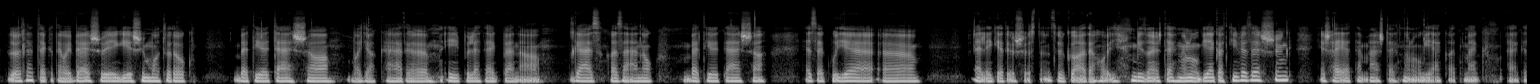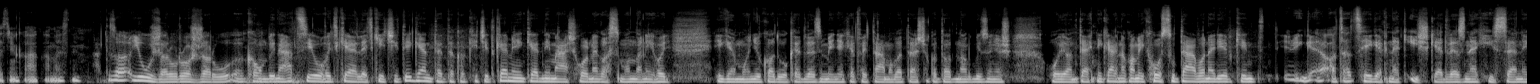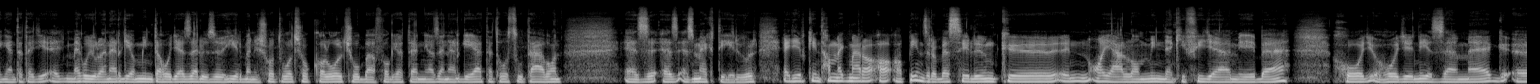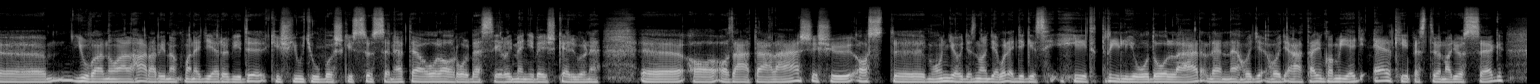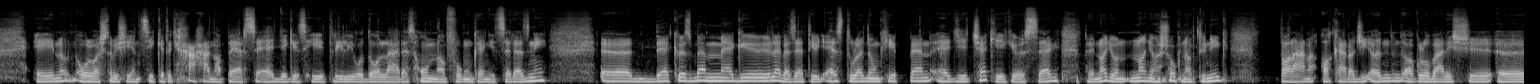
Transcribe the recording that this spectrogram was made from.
az ötletekre, hogy belső égési motorok betiltása, vagy akár épületekben a gázkazánok betiltása. Ezek ugye elég erős ösztönzők arra, hogy bizonyos technológiákat kivezessünk, és helyette más technológiákat meg elkezdjünk alkalmazni. Hát ez a jó zsaru, rossz zsaru kombináció, hogy kell egy kicsit igen, tehát a kicsit keménykedni, máshol meg azt mondani, hogy igen, mondjuk adókedvezményeket vagy támogatásokat adnak bizonyos olyan technikáknak, amik hosszú távon egyébként a cégeknek is kedveznek, hiszen igen, tehát egy, egy megújuló energia, mint ahogy ez előző hírben is ott volt, sokkal olcsóbbá fogja tenni az energiát, tehát hosszú távon ez, ez, ez megtérül. Egyébként, ha meg már a, a pénzről beszélünk, én ajánlom mindenki figyelmébe, hogy, hogy nézzem meg. Yuval Noah Hararinak van egy ilyen rövid kis YouTube-os kis szösszenete, ahol arról beszél, hogy mennyibe is kerülne az átállás, és ő azt mondja, hogy ez nagyjából 1,7 trillió dollár lenne, hogy, hogy átálljunk, ami egy elképesztően nagy összeg. Én olvastam is ilyen cikket, hogy haha, na persze, 1,7 trillió dollár, ez honnan fogunk ennyit szerezni, de közben meg levezeti, hogy ez tulajdonképpen egy csekéke összeg, mert nagyon, nagyon soknak tűnik, talán akár a, a globális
